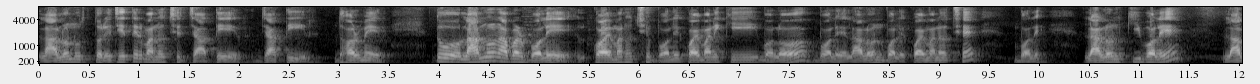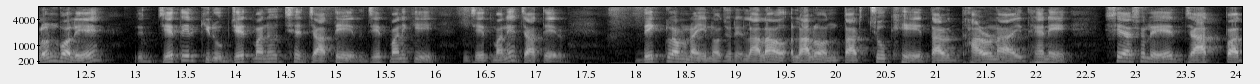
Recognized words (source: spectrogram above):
লালন উত্তরে, জেতের মানে হচ্ছে জাতের, জাতির, ধর্মের। তো লালন আবার বলে, কয় মানে হচ্ছে বলে। কয় মানে কি বলো? বলে, লালন বলে। কয় মানে হচ্ছে বলে। লালন কি বলে? লালন বলে, জেতের কি রূপ? জেত মানে হচ্ছে জাতের। জেত মানে কি? জেত মানে জাতের। দেখলাম না এই নজরে। লালা, লালন তার চোখে, তার ধারণায় ধ্যানে, সে আসলে জাতপাত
